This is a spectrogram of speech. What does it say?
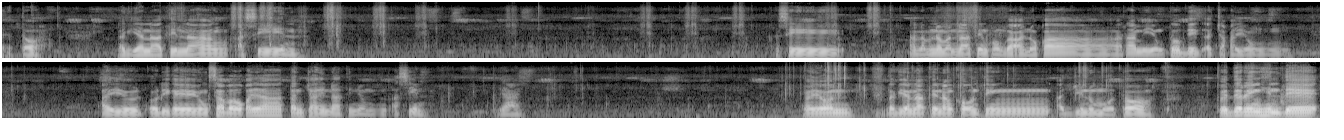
Ito. Lagyan natin ng asin. Kasi alam naman natin kung gaano karami yung tubig at saka yung ay o di kaya yung sabaw kaya tansyahin natin yung asin. Yan. Ngayon, lagyan natin ng kaunting Ajinomoto. Pwede ring hindi.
